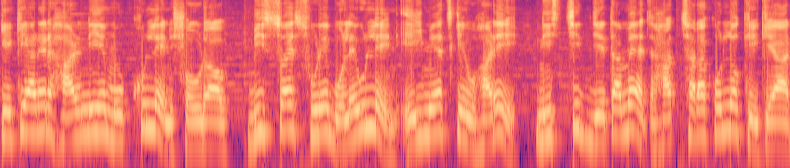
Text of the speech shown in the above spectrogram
কেকেআরের হার নিয়ে মুখ খুললেন সৌরভ। বিস্ময় সুরে বলে উঠলেন, এই ম্যাচ কেউ হারে? নিশ্চিত জেতা ম্যাচ হাতছাড়া করল কেকেআর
